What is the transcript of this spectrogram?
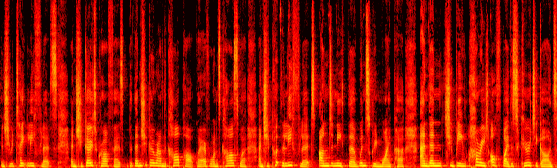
and she would take leaflets and she'd go to craft fairs but then she'd go around the car park where everyone's cars were and she put the leaflet underneath the windscreen wiper and then she'd be hurried off by the security guards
